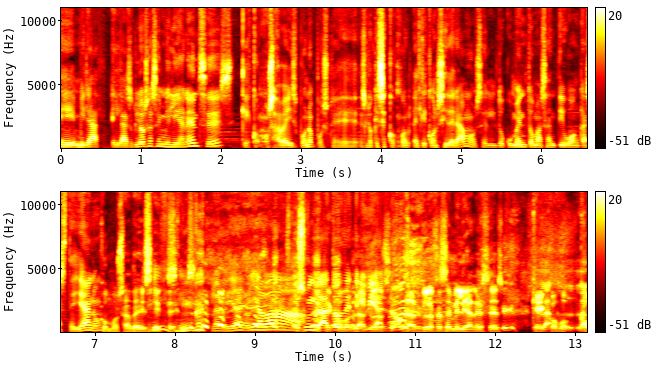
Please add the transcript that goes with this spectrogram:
Eh, mirad, en las glosas emilianenses, que como sabéis, bueno, pues que es lo que se, el que consideramos el documento más antiguo en castellano. Como sabéis, Sí, dice. sí, sí, claro, ella, ella va... Esto es un dato de las trivial, glosas- ¿no? Las glosas emilianeses, que La- como, la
